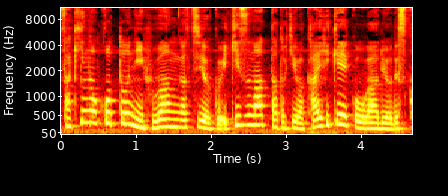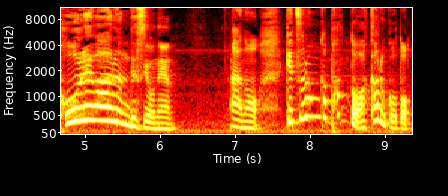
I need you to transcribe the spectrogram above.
先のことに不安が強く行き詰まった時は回避傾向があるようです。これはあるんですよね。あの結論がパッと分かること。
